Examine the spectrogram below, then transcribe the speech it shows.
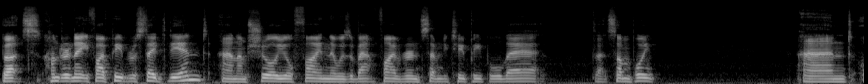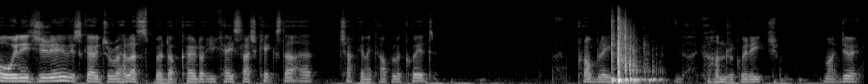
but 185 people have stayed to the end, and I'm sure you'll find there was about 572 people there at some point. And all we need to do is go to rhlstp.co.uk slash Kickstarter, chuck in a couple of quid, probably 100 quid each, might do it,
